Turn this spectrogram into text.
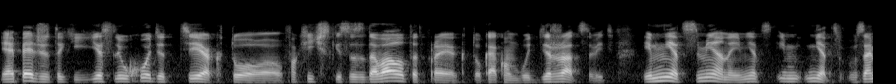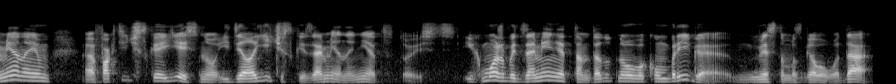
И опять же таки, если уходят те, кто фактически создавал этот проект, то как он будет держаться? Ведь им нет смены, им нет, им нет замена им э, фактическая есть, но идеологической замены нет. То есть их, может быть, заменят, там, дадут нового кумбрига вместо мозгового, да,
